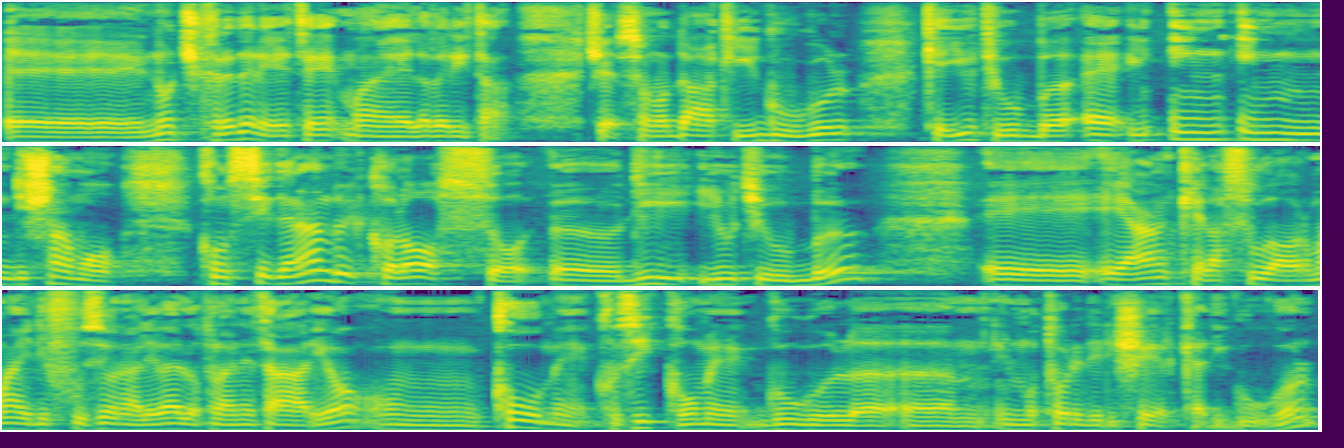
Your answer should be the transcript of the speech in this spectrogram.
Eh, non ci crederete, ma è la verità. Cioè, sono dati Google che YouTube è in, in, diciamo, considerando il colosso eh, di YouTube e, e, anche la sua ormai diffusione a livello planetario, um, come, così come Google, um, il motore di ricerca di Google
